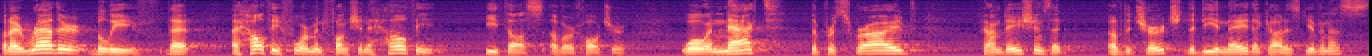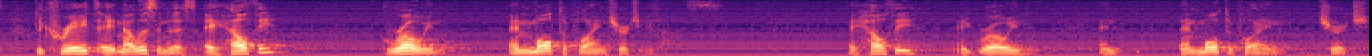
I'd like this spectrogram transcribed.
But I rather believe that a healthy form and function, a healthy ethos of our culture, will enact the prescribed foundations that, of the church, the DNA that God has given us, to create a, now listen to this, a healthy, growing, and multiplying church ethos. A healthy, a growing, and, and multiplying church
